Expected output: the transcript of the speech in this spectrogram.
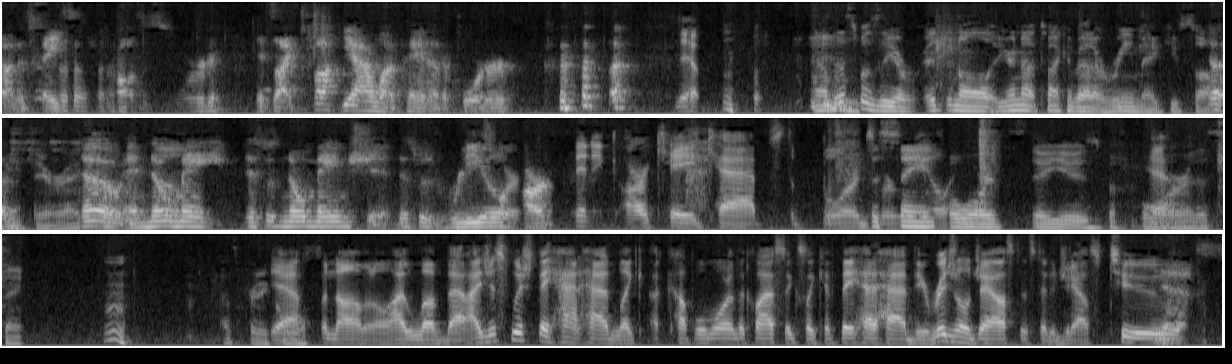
on his face, and he draws his sword. It's like, fuck yeah, I want to pay another quarter. Yep. Now, this was the original. You're not talking about a remake you saw No. right there, right? no, and no MAME. This was no MAME shit. This was real were hard. authentic arcade cabs. The boards the were same real. boards they used before. The same. Hmm. That's pretty Yeah, cool. phenomenal. I love that. I just wish they had had like a couple more of the classics. Like if they had had the original Joust instead of Joust Two. Yes.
